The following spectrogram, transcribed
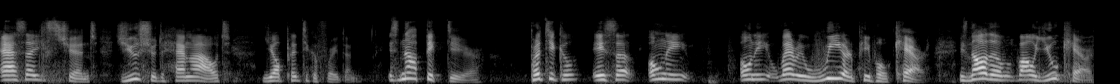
as an exchange, you should hang out your political freedom. It's not big deal. Political is uh, only only very weird people care. It's not about you care.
